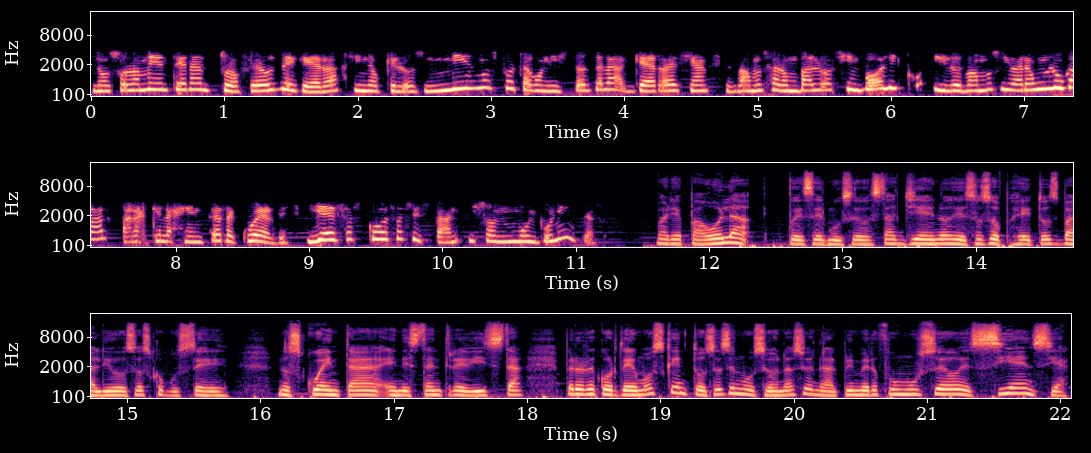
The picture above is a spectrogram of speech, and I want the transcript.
no solamente eran trofeos de guerra, sino que los mismos protagonistas de la guerra decían, les vamos a dar un valor simbólico y los vamos a llevar a un lugar para que la gente recuerde. Y esas cosas están y son muy bonitas. María Paola, pues el museo está lleno de esos objetos valiosos como usted nos cuenta en esta entrevista, pero recordemos que entonces el Museo Nacional primero fue un museo de ciencia.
